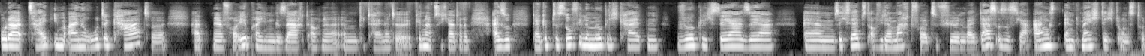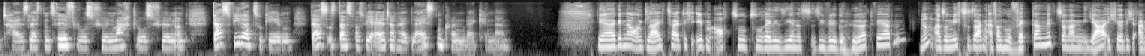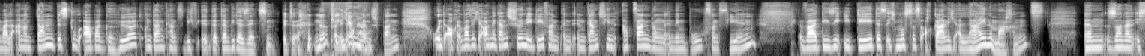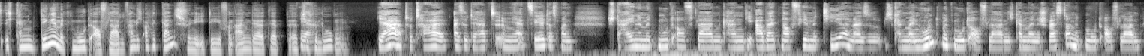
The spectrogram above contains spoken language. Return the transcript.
oder zeig ihm eine rote Karte, hat mir Frau Ibrahim gesagt, auch eine ähm, total nette Kinderpsychiaterin. Also da gibt es so viele Möglichkeiten, wirklich sehr, sehr ähm, sich selbst auch wieder machtvoll zu fühlen, weil das ist es ja. Angst entmächtigt uns total. Es lässt uns hilflos fühlen, machtlos fühlen. Und das wiederzugeben, das ist das, was wir Eltern halt leisten können bei Kindern. Ja, genau. Und gleichzeitig eben auch zu, zu realisieren, dass sie will gehört werden. Ne? Also nicht zu sagen, einfach nur weg damit, sondern ja, ich höre dich einmal an und dann bist du aber gehört und dann kannst du dich äh, dann wieder setzen, bitte. Ne? Fand ich genau. auch ganz spannend. Und auch, was ich auch eine ganz schöne Idee fand, in, in ganz vielen Abwandlungen in dem Buch von vielen, war diese Idee, dass ich muss das auch gar nicht alleine machen, ähm, sondern ich, ich kann Dinge mit Mut aufladen. Fand ich auch eine ganz schöne Idee von einem der, der äh, Psychologen. Ja. Ja, total. Also der hat äh, mir erzählt, dass man Steine mit Mut aufladen kann. Die arbeiten auch viel mit Tieren. Also ich kann meinen Hund mit Mut aufladen, ich kann meine Schwester mit Mut aufladen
